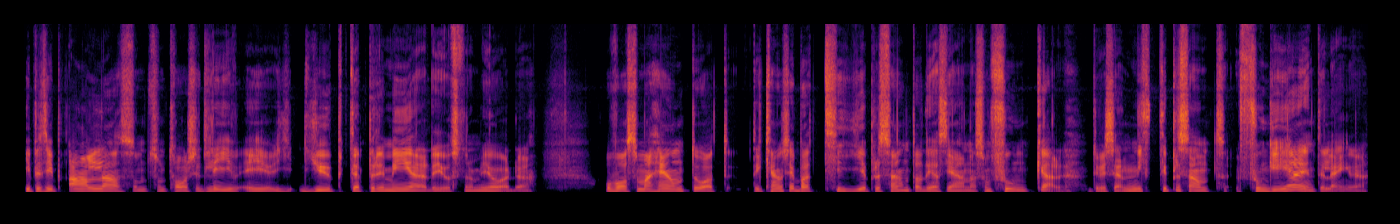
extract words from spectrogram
i princip alla som, som tar sitt liv är ju djupt deprimerade just när de gör det. Och vad som har hänt då att det kanske är bara 10 procent av deras hjärna som funkar. Det vill säga 90 procent fungerar inte längre.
